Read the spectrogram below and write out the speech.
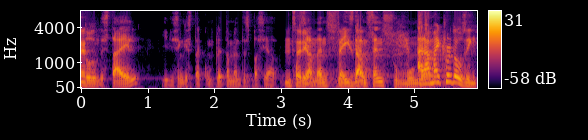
él. donde está él y dicen que está completamente espaciado. ¿En O sea, serio? anda en su, out. anda en su mundo. ¿Hará microdosing?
